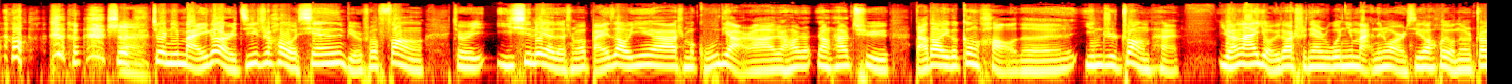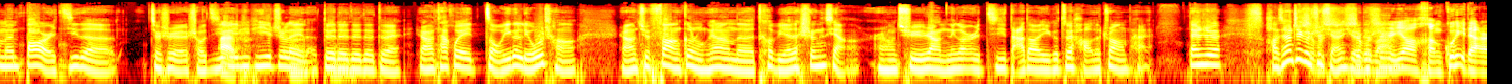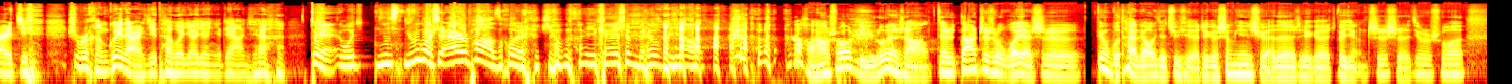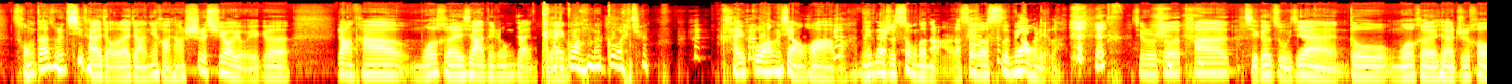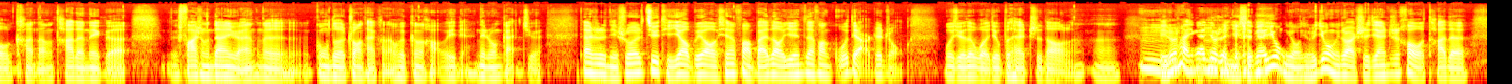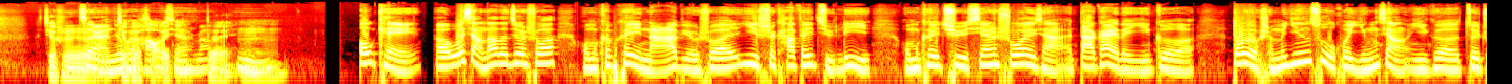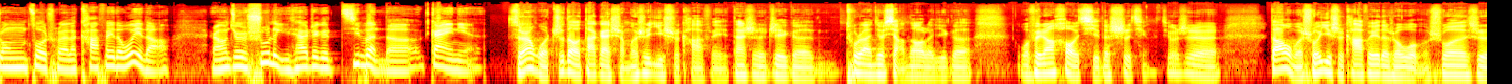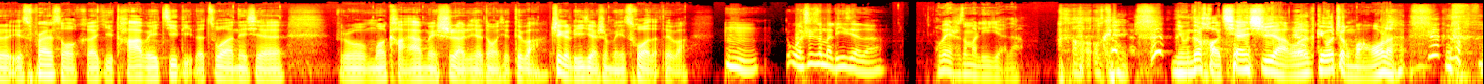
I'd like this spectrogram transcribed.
是嗯就是你买一个耳机之后，先比如说放就是一系列的什么白噪音啊、什么鼓点儿啊，然后让让它去达到一个更好的音质状态。原来有一段时间，如果你买那种耳机的话，会有那种专门包耳机的，就是手机 App 之类的。嗯对对对对对，然后它会走一个流程，然后去放各种各样的特别的声响，然后去让你那个耳机达到一个最好的状态。但是好像这个是玄学，是不对吧？是要很贵的耳机？是不是很贵的耳机才会要求你这样去？对我，你如果是 AirPods 或者什么的，应该是没有必要的。他好像说理论上，但是当然这是我也是并不太了解具体的这个声音学的这个背景知识，就是说从单纯器材的角度来讲，你好像是需要有一个让它磨合一下那种感觉，开光的过程，开光像话吗？您那是送到哪儿了？送到寺庙里了？就是说，它几个组件都磨合一下之后，可能它的那个发声单元的工作状态可能会更好一点，那种感觉。但是你说具体要不要先放白噪音，再放鼓点儿这种，我觉得我就不太知道了。嗯，嗯，理论上应该就是你随便用用，就是用一段时间之后，它的就是自然就就会好一点是吧。对，嗯嗯 OK，呃，我想到的就是说，我们可不可以拿比如说意式咖啡举例？我们可以去先说一下大概的一个都有什么因素会影响一个最终做出来的咖啡的味道，然后就是梳理一下这个基本的概念。虽然我知道大概什么是意式咖啡，但是这个突然就想到了一个我非常好奇的事情，就是当我们说意式咖啡的时候，我们说是 espresso 和以它为基底的做那些，比如摩卡呀、美式啊这些东西，对吧？这个理解是没错的，对吧？嗯，我是这么理解的。我也是这么理解的。哦，OK，你们都好谦虚啊，我给我整毛了。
